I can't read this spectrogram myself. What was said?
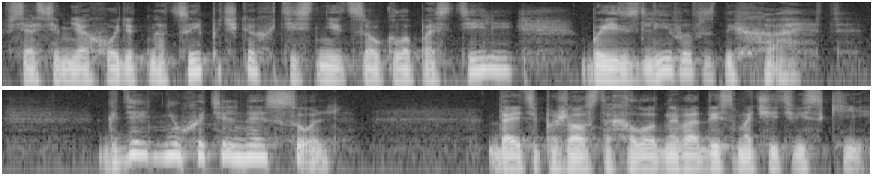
Вся семья ходит на цыпочках, теснится около постели, боязливо вздыхает. Где нюхательная соль? Дайте, пожалуйста, холодной воды смочить виски.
